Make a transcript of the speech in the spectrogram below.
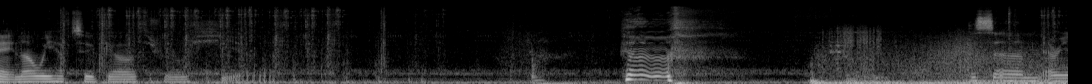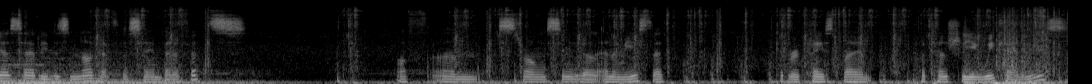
Okay, now we have to go through here. This um, area sadly does not have the same benefits of um, strong single enemies that get replaced by potentially weaker enemies.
